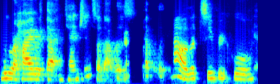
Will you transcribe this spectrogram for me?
We were hired with that intention. So that was. Okay. That was wow, that's super cool. Yeah.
